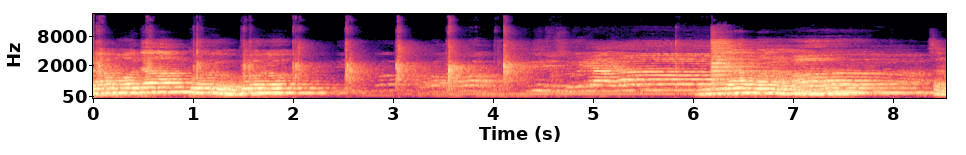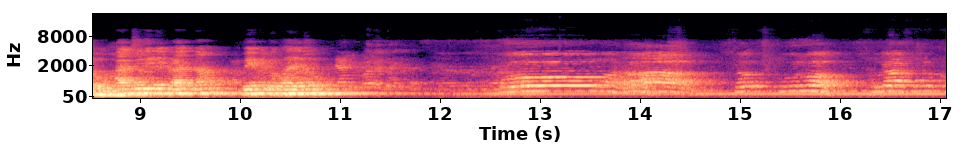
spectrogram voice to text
પ્રમોદં કુરુ ગુરુ સૂર્યાય નમઃ ચલો હાથ જોડીને પ્રાર્થના બે મિનિટ ઉભા રહેજો ઓમ અરહમ સૂર્વ સુરાસુરખ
